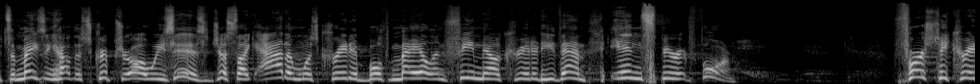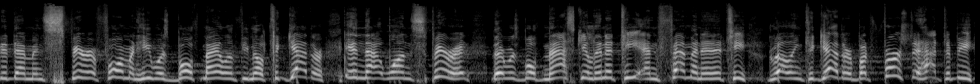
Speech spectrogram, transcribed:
It's amazing how the scripture always is. Just like Adam was created, both male and female created he them in spirit form. First, he created them in spirit form, and he was both male and female together in that one spirit. There was both masculinity and femininity dwelling together, but first it had to be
